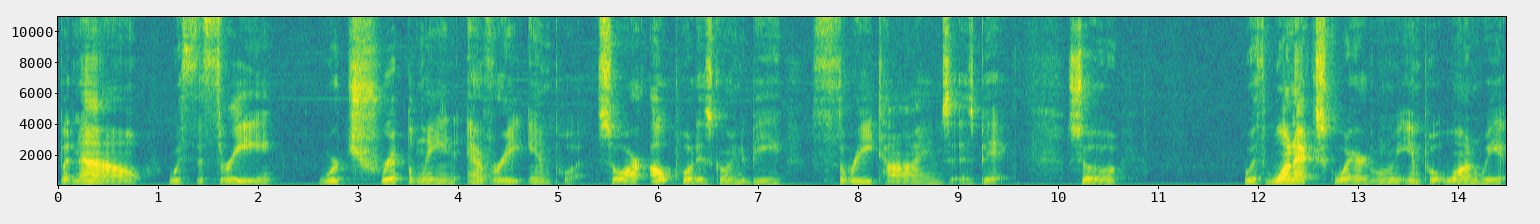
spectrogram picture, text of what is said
But now with the 3, we're tripling every input. So our output is going to be three times as big. So with 1x squared, when we input 1, we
